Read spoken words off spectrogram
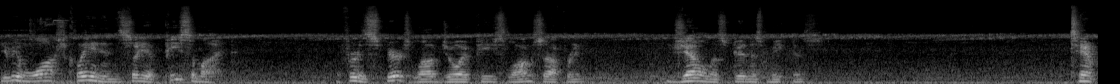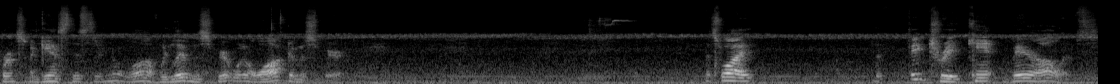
You've been washed clean, and so you have peace of mind. The fruit of the Spirit's love, joy, peace, long suffering, gentleness, goodness, meekness, temperance. Against this, there's no love. We live in the Spirit, we're going to walk in the Spirit. That's why the fig tree can't bear olives.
